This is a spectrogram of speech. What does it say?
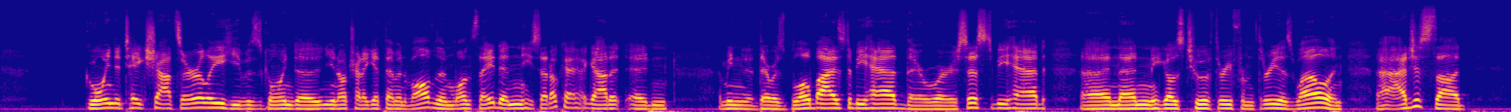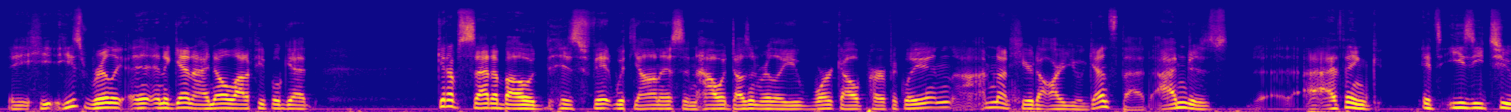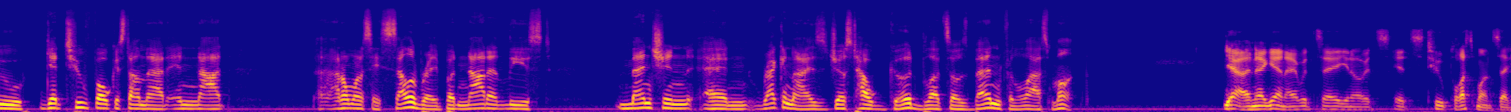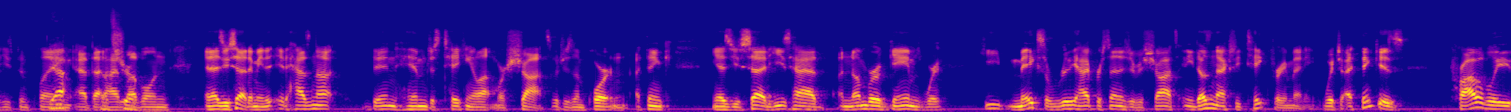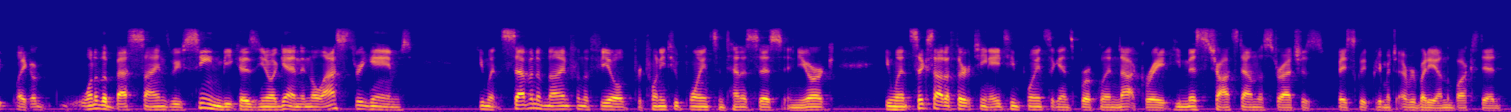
going to take shots early. He was going to, you know, try to get them involved. And once they didn't, he said, "Okay, I got it." And I mean, there was blow bys to be had, there were assists to be had, uh, and then he goes two of three from three as well. And I just thought he he's really. And again, I know a lot of people get get upset about his fit with Giannis and how it doesn't really work out perfectly. And I'm not here to argue against that. I'm just, I think it's easy to get too focused on that and not, I don't want to say celebrate, but not at least mention and recognize just how good Bledsoe's been for the last month. Yeah, and again, I would say you know it's it's two plus months that he's been playing Yeah, at that high true. level, and and as you said, I mean, it, has not been him just taking a lot more shots, which is important. I think, as you said, he's had a number of games where he makes a really high percentage of his shots, and he doesn't actually take very many, which I think is probably like a, one of the best signs we've seen because you know again in the last three games he went seven of nine from the field for 22 points and 10 assists in New York. He went six out of 13, 18 points against Brooklyn. Not great. He missed shots down the stretch, as basically pretty much everybody on the Bucks did.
